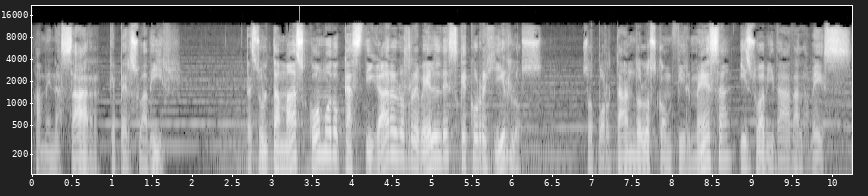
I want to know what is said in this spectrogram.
amenazar que persuadir. Resulta más cómodo castigar a los rebeldes que corregirlos, soportándolos con firmeza y suavidad a la vez.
